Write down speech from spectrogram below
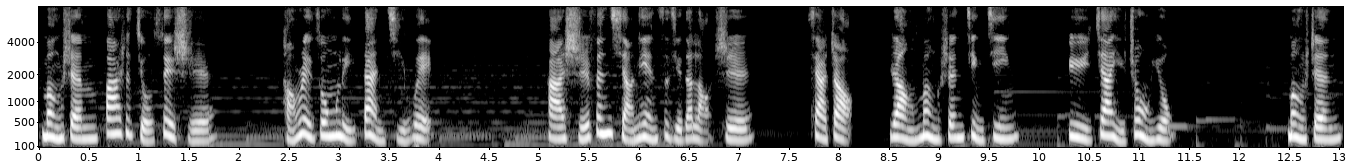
孟生八十九岁时，唐睿宗李旦即位，他十分想念自己的老师，下诏让孟生进京，欲加以重用。孟生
